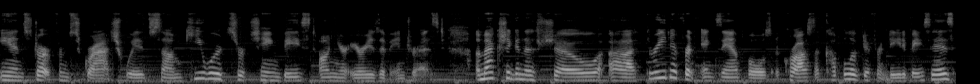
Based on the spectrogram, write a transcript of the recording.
and start from scratch with some keyword searching based on your areas of interest. I'm actually going to show uh, three different examples across a couple of different databases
